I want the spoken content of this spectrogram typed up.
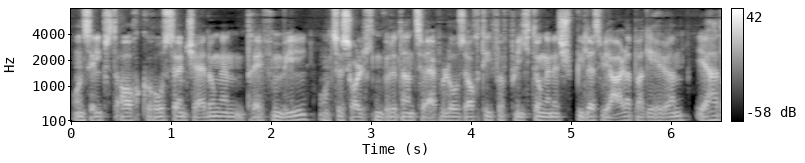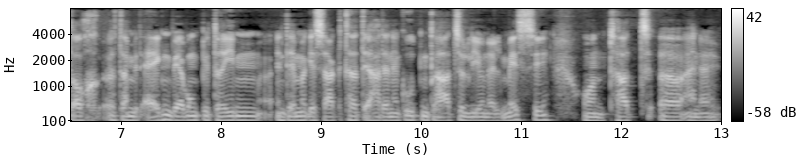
und selbst auch große Entscheidungen treffen will. Und zu solchen würde dann zweifellos auch die Verpflichtung eines Spielers wie Alaba gehören. Er hat auch äh, damit Eigenwerbung betrieben, indem er gesagt hat, er hat einen guten Draht zu Lionel Messi und hat äh, eine,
